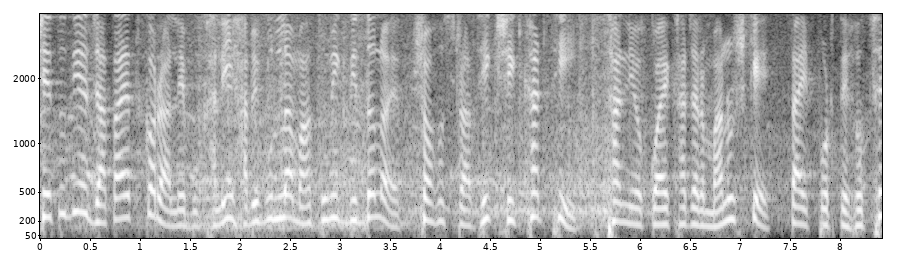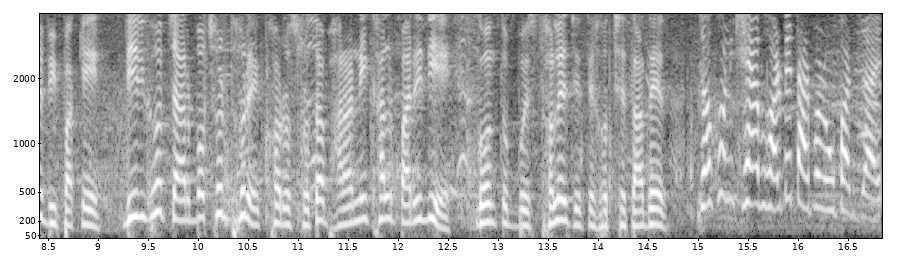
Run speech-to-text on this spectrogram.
সেতু দিয়ে যাতায়াত করা লেবুখালী হাবিবুল্লাহ মাধ্যমিক বিদ্যালয়ের সহস্রাধিক শিক্ষার্থী স্থানীয় কয়েক হাজার মানুষকে তাই পড়তে হচ্ছে বিপাকে। দীর্ঘ চার বছর ধরে খরস্রোতা ভারানি খাল পাড়ি দিয়ে গন্তব্যস্থলে যেতে হচ্ছে তাদের। যখন খেয়া ভরবে তারপর ওপার যায়।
